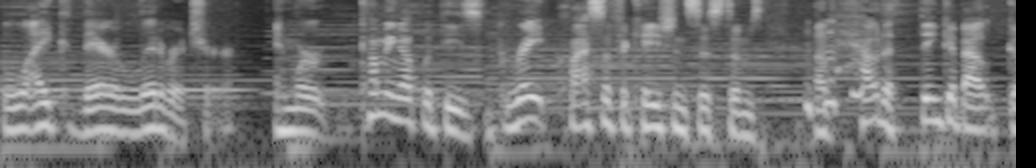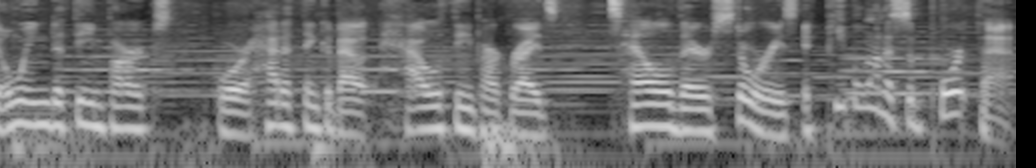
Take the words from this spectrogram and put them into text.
like their literature, and we're coming up with these great classification systems of how to think about going to theme parks or how to think about how theme park rides tell their stories. If people want to support that,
